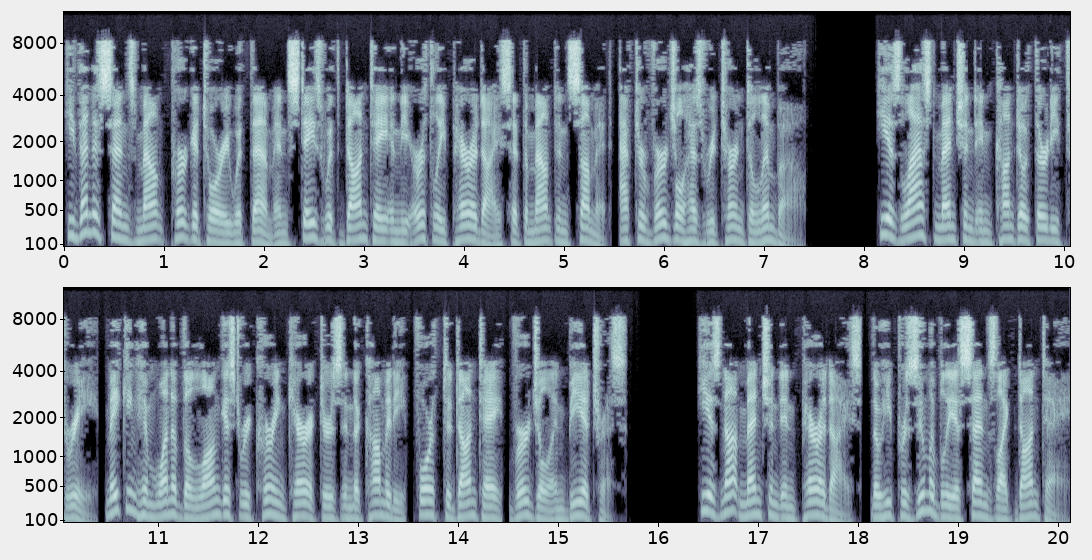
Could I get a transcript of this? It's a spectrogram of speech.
He then ascends Mount Purgatory with them and stays with Dante in the earthly paradise at the mountain summit, after Virgil has returned to Limbo. He is last mentioned in Canto 33, making him one of the longest recurring characters in the comedy, fourth to Dante, Virgil and Beatrice. He is not mentioned in Paradise, though he presumably ascends like Dante.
